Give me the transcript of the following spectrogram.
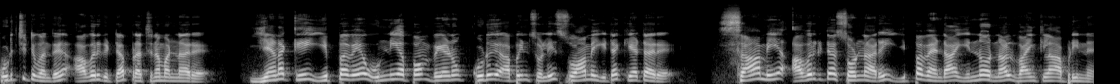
குடிச்சிட்டு வந்து அவர்கிட்ட பிரச்சனை பண்ணாரு. எனக்கு இப்போவே உன்னியப்பம் வேணும் குடு அப்படின்னு சொல்லி சுவாமி கிட்ட சாமி அவர்கிட்ட சொன்னார் இப்போ வேண்டாம் இன்னொரு நாள் வாங்கிக்கலாம் அப்படின்னு.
